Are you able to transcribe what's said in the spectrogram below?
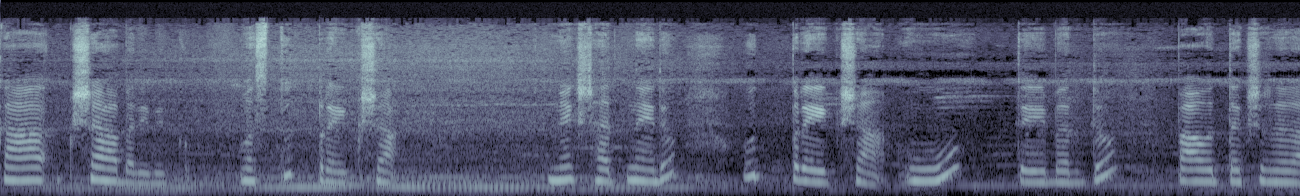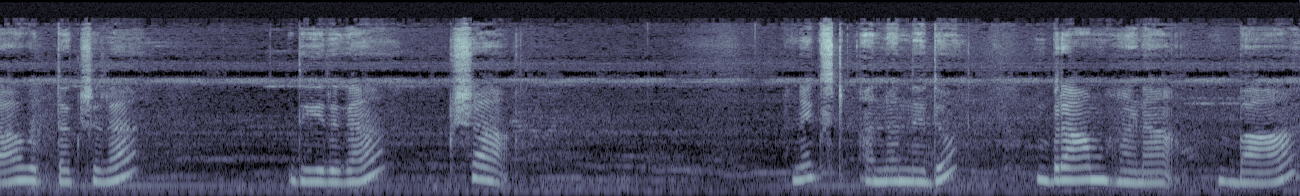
ಕಾಕ್ಷ ಕ್ಷ ವಸ್ತು ಪ್ರೇಕ್ಷ. ನೆಕ್ಸ್ಟ್ ಹತ್ತನೇದು ಉತ್ಪ್ರೇಕ್ಷ. ಉ ತೇ ಬರೆದು ಪಾವತ್ತಕ್ಷರ, ರಾವತ್ತಕ್ಷರ. ದೀರ್ಘ ಕ್ಷ. ನೆಕ್ಸ್ಟ್ ಹನ್ನೊಂದನೇದು ಬ್ರಾಹ್ಮಣ, ಬಾ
